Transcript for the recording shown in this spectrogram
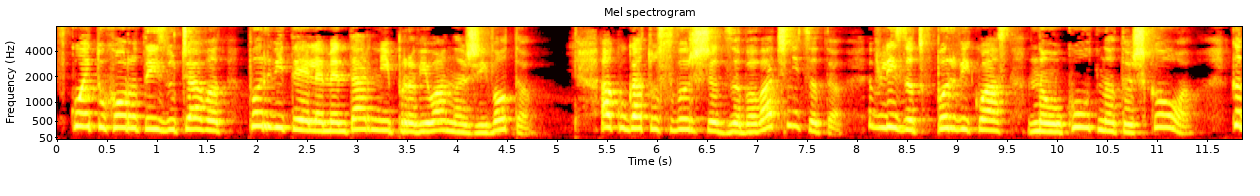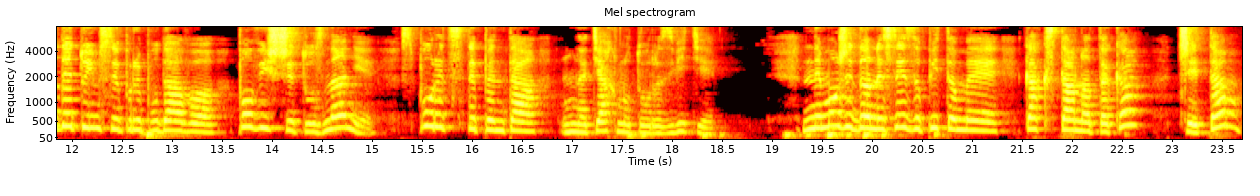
в което хората изучават първите елементарни правила на живота. А когато свършат забавачницата, влизат в първи клас на окултната школа, където им се преподава по-висшето знание, според степента на тяхното развитие. Не може да не се запитаме как стана така, че там,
